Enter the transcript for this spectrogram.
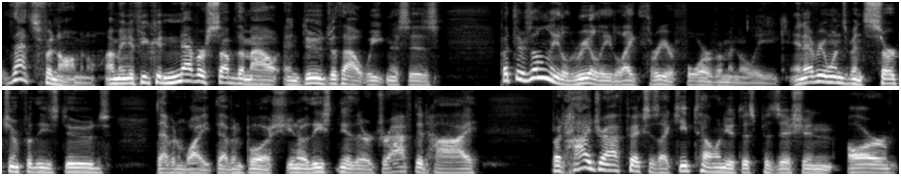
that's phenomenal. I mean, if you could never sub them out and dudes without weaknesses, but there's only really like three or four of them in the league. And everyone's been searching for these dudes. Devin White, Devin Bush, you know, these, you know, they're drafted high. But high draft picks, as I keep telling you at this position, are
